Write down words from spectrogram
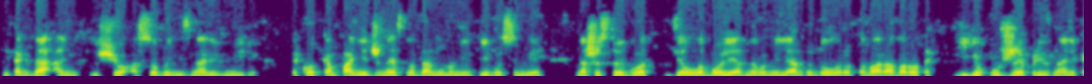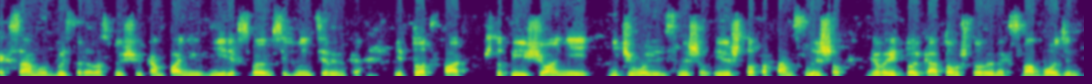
И тогда о них еще особо не знали в мире. Так вот, компания GNS на данный момент, ей 8 лет, на шестой год делала более 1 миллиарда долларов товарооборота. Ее уже признали как самую быстро растущую компанию в мире в своем сегменте рынка. И тот факт, что ты еще о ней ничего не слышал или что-то там слышал, говорит только о том, что рынок свободен.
